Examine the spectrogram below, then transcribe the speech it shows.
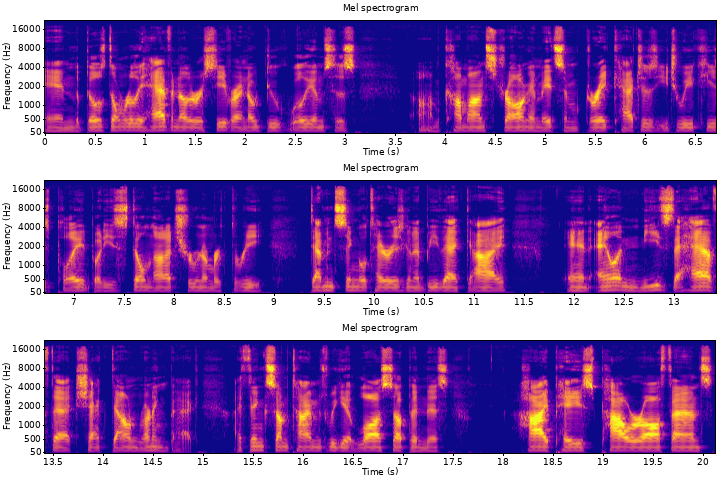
and the Bills don't really have another receiver. I know Duke Williams has um, come on strong and made some great catches each week he's played, but he's still not a true number three. Devin Singletary is going to be that guy, and Allen needs to have that check down running back. I think sometimes we get lost up in this high paced power offense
